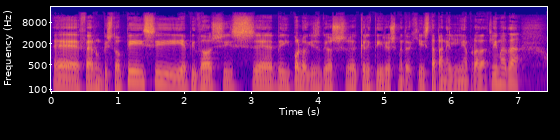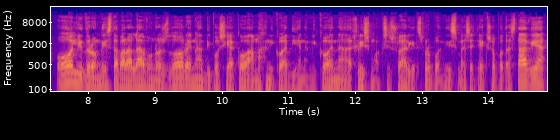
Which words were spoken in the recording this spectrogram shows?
ε, φέρουν πιστοποίηση, οι επιδόσεις ε, υπολογίζονται ως κριτήριο συμμετοχής στα πανελλήνια πρωταθλήματα. Όλοι οι δρομείς θα παραλάβουν ως δώρο ένα εντυπωσιακό αμανικό αντιανεμικό, ένα χρήσιμο αξισουάρ για τις προπονήσεις μέσα και έξω από τα στάδια.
